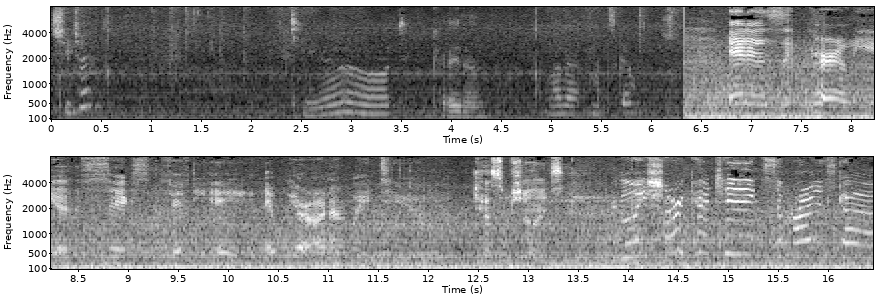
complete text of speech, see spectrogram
Shoe check? Cute. Okay then. Love it. Let's go. It is currently 6.58 and we are on our way to... Catch some sharks. We're going shark catching! Surprise, guys!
